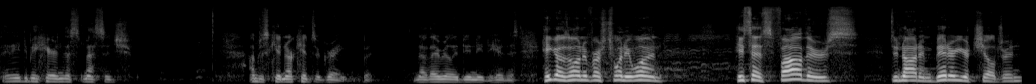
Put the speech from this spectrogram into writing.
They need to be hearing this message. I'm just kidding. Our kids are great, but no, they really do need to hear this. He goes on in verse 21. He says, Fathers, do not embitter your children,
